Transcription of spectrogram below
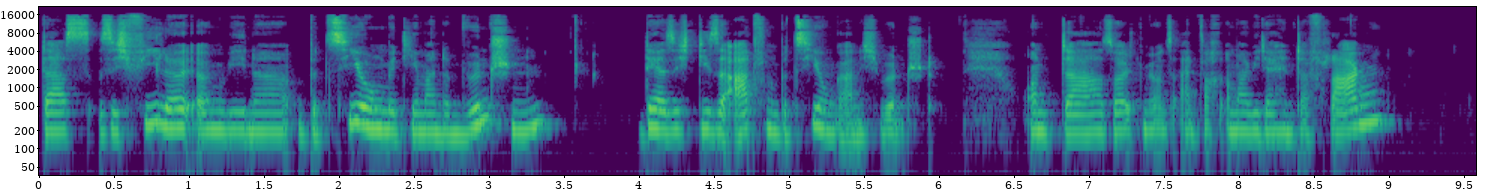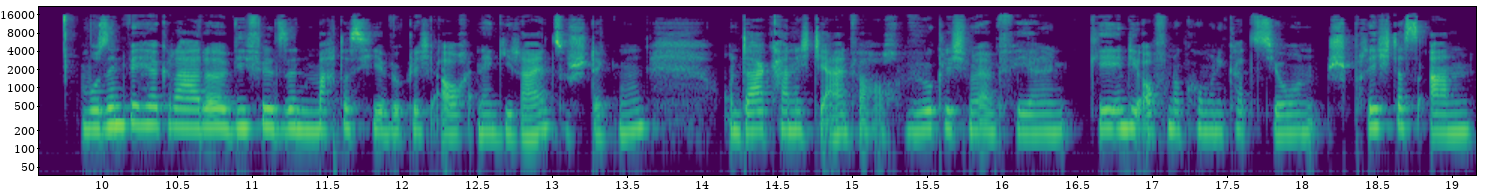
dass sich viele irgendwie eine Beziehung mit jemandem wünschen, der sich diese Art von Beziehung gar nicht wünscht. Und da sollten wir uns einfach immer wieder hinterfragen, wo sind wir hier gerade? Wie viel Sinn macht es hier wirklich auch, Energie reinzustecken? Und da kann ich dir einfach auch wirklich nur empfehlen, geh in die offene Kommunikation, sprich das an,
